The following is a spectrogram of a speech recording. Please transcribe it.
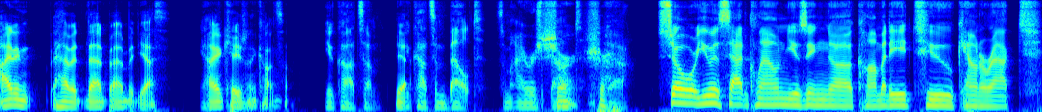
I didn't have it that bad, but yes, Yeah. I occasionally caught some. You caught some. Yeah. You caught some belt, some Irish Sure, belt. sure. Yeah. So, are you a sad clown using uh, comedy to counteract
